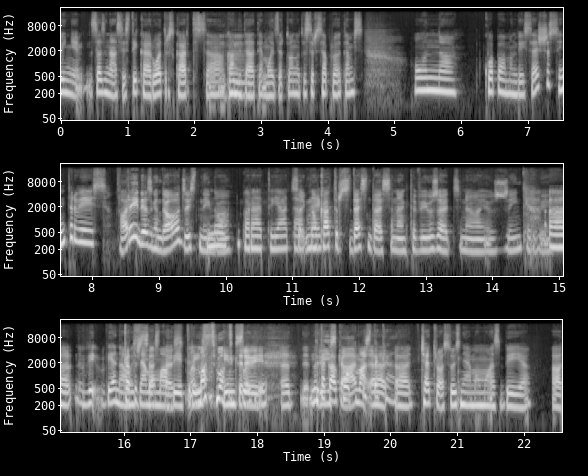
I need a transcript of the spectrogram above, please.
viņi sazināsies tikai ar otras kārtas uh, mm -hmm. kandidātiem, līdz ar to nu, tas ir saprotams. Un, uh, Kopā man bija sešas intervijas. Arī diezgan daudz īstenībā. Nu, varētu, jā, tā teikt. Nu, katrs desmitais sanāk tevi uzaicināja uz interviju. Uh, vi, vienā katrs uzņēmumā sastais. bija trīs intervijas. Uh, nu, trīs tā kā kopumā kārtas, tā kā? Uh, četros uzņēmumos bija, uh,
